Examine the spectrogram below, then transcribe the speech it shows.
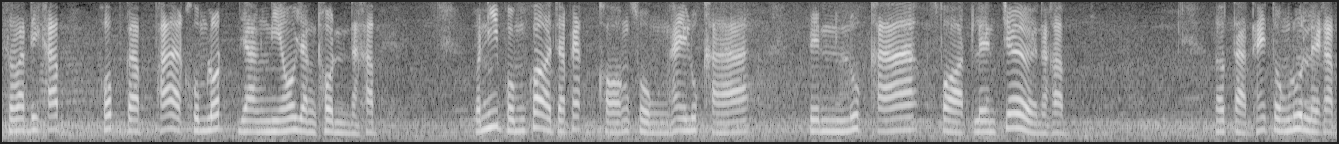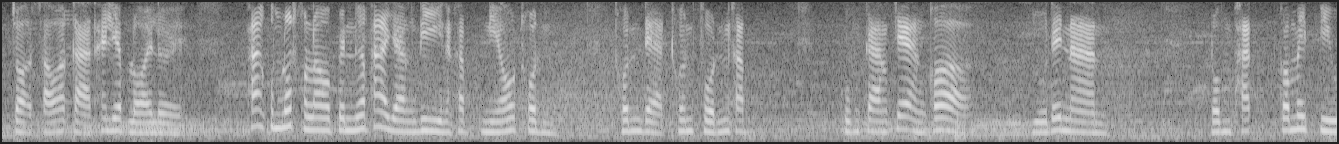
สวัสดีครับ พบกับผ้าคลุมรถอย่างเหนียวอย่างทนนะครับ วันนี้ผมก็จะแพ็คของส่งให้ลูกค้า เป็นลูกค้า Ford Ranger นะครับ เราตัดให้ตรงรุ่นเลยครับ เจาะเสาอากาศให้เรียบร้อยเลย ผ้าคลุมรถของเราเป็นเนื้อผ้าอย่างดีนะครับ เหนียวทน ทนแดดทนฝนครับกลุ่มกลางแจ้งก็อยู่ได้นาน ลมพัดก็ไม่ปิว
